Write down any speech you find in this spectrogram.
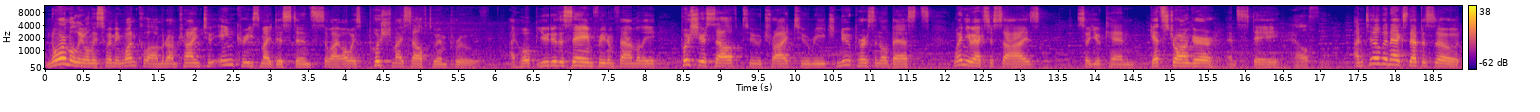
normally only swimming one kilometer. I'm trying to increase my distance, so I always push myself to improve. I hope you do the same, Freedom Family. Push yourself to try to reach new personal bests when you exercise so you can get stronger and stay healthy. Until the next episode,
